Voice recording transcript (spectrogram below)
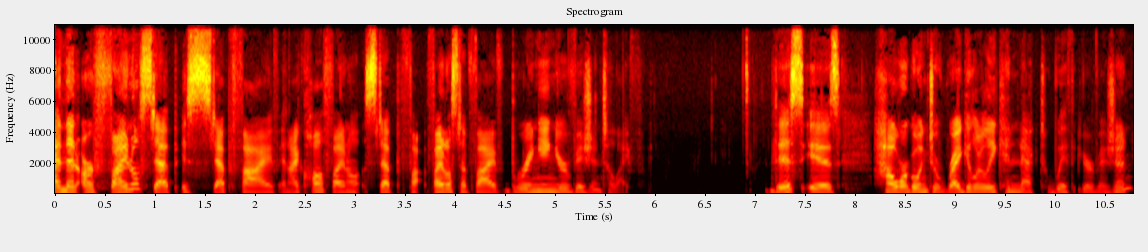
And then our final step is step five, and I call final step final step five bringing your vision to life. This is how we're going to regularly connect with your vision.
